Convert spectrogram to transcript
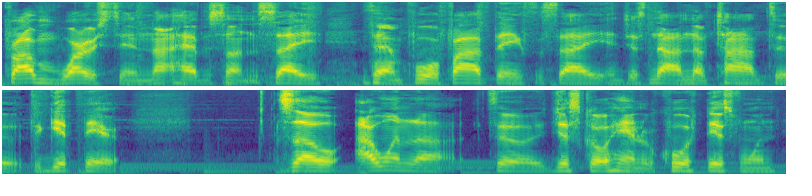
problem worse than not having something to say is having four or five things to say and just not enough time to to get there. So I wanted to, to just go ahead and record this one,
